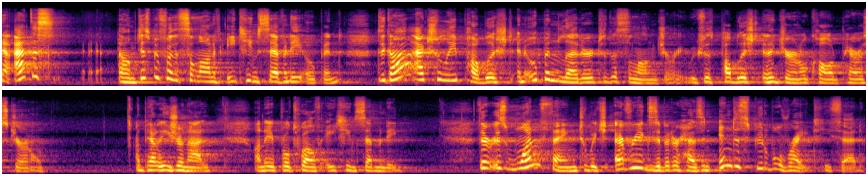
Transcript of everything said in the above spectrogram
Now, at this, um, just before the Salon of 1870 opened, Degas actually published an open letter to the Salon jury, which was published in a journal called Paris Journal, a Paris Journal, on April 12, 1870. There is one thing to which every exhibitor has an indisputable right, he said,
